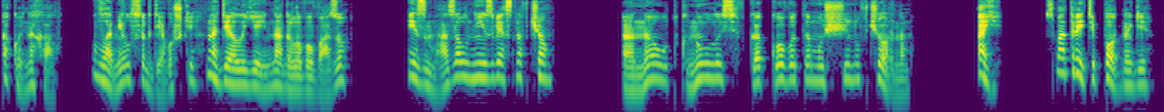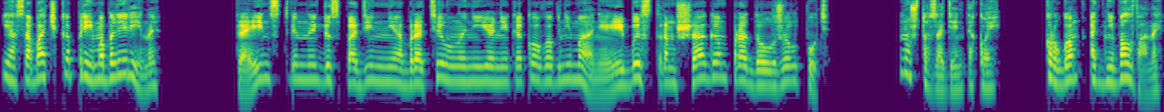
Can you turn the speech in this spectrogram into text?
«Какой нахал! Вломился к девушке, надел ей на голову вазу, измазал неизвестно в чем, она уткнулась в какого-то мужчину в черном. «Ай, смотрите под ноги, я собачка прима балерины». Таинственный господин не обратил на нее никакого внимания и быстрым шагом продолжил путь. «Ну что за день такой? Кругом одни болваны».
